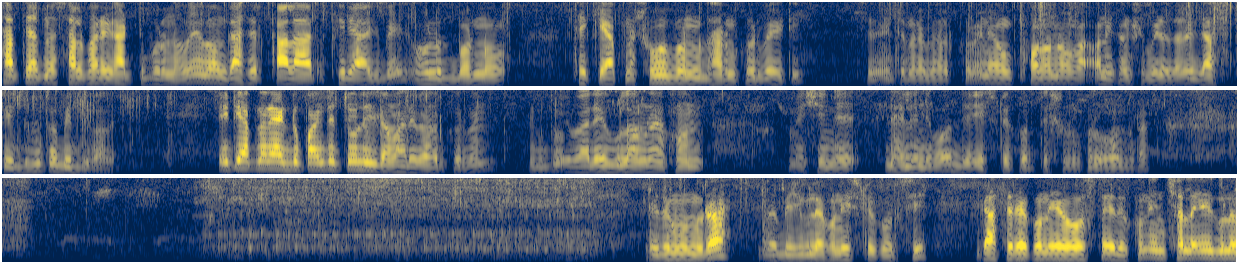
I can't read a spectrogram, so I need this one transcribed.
সাথে আপনার সালফারের ঘাটতি পূরণ হবে এবং গাছের কালার ফিরে আসবে, হলুদ বর্ণ থেকে আপনার সবুজ বর্ণ ধারণ করবে এটি। এটা আপনারা ব্যবহার করবেন এবং ফলনও অনেকাংশে বেড়ে যাবে, গাছটি দ্রুত বৃদ্ধি পাবে। এটি আপনারা এক পানিতে চল্লিশ গ্রাম হারে ব্যবহার করবেন। এবার এগুলো আমরা এখন মেশিনে ঢেলে নিব, দিয়ে স্প্রে করতে শুরু করব আমরা দেখুন বন্ধুরা, আমরা বীজগুলো এখন স্প্রে করছি। গাছের এখন এই অবস্থায় দেখুন, ইনশাল্লাহ এগুলো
